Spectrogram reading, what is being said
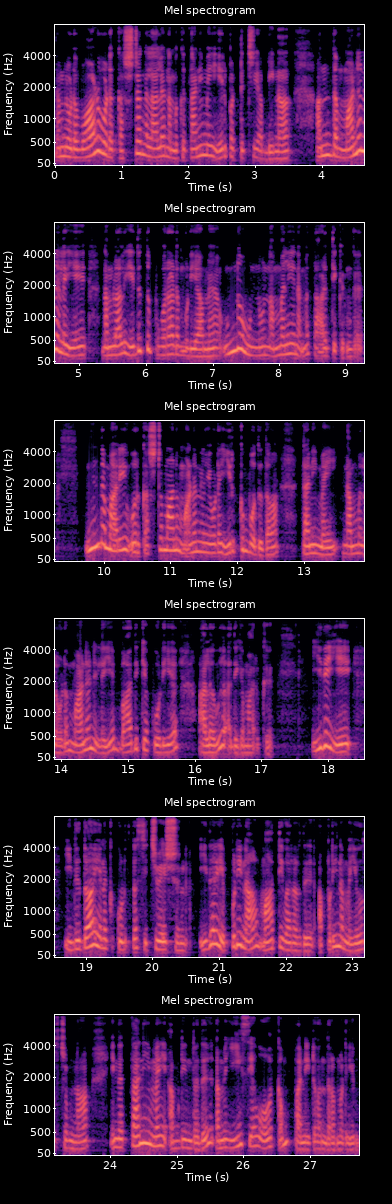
நம்மளோட வாழ்வோட கஷ்டங்களால் நமக்கு தனிமை ஏற்பட்டுச்சு அப்படின்னா அந்த மனநிலையை நம்மளால் எதிர்த்து போராட முடியாமல் இன்னும் இன்னும் நம்மளே நம்ம தாழ்த்திக்கிறோங்க இந்த மாதிரி ஒரு கஷ்டமான மனநிலையோட இருக்கும்போது தான் தனிமை நம்மளோட மனநிலையை பாதிக்கக்கூடிய அளவு அதிகமாக இருக்குது இதையே இதுதான் எனக்கு கொடுத்த சுச்சுவேஷன் இதை எப்படி நான் மாற்றி வர்றது? அப்படின்னு நம்ம யோசிச்சோம்னா இந்த தனிமை அப்படின்றது நம்ம ஈஸியாக ஓவர் கம் பண்ணிட்டு வந்துட முடியும்.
